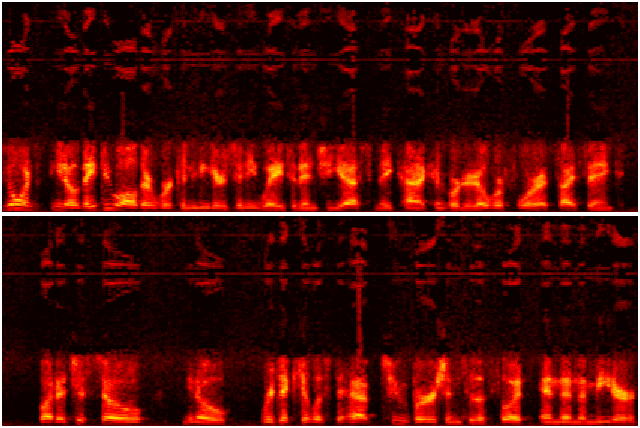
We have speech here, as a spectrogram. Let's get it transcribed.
going, you know, they do all their work in meters anyways at NGS, and they kind of convert it over for us, I think. But it's just so, you know, ridiculous to have two versions of the foot and then the meter,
